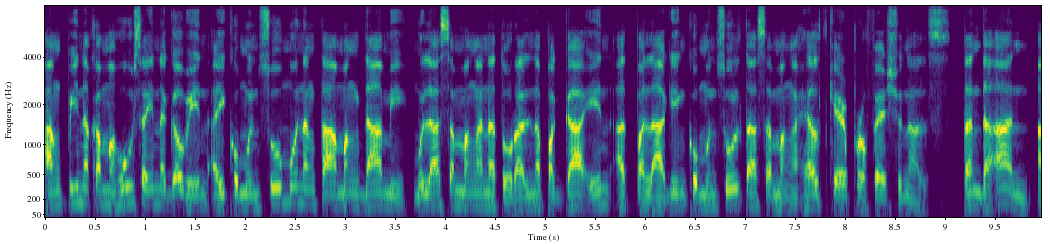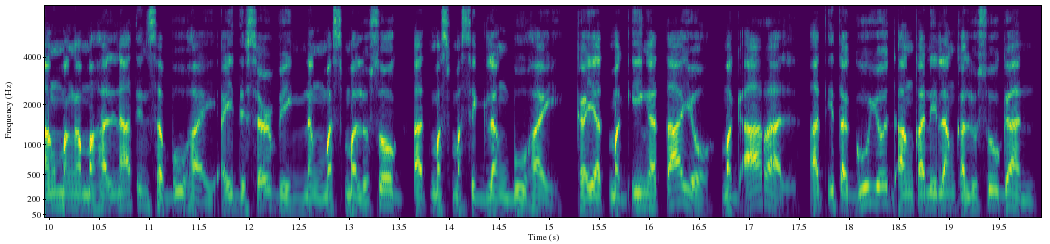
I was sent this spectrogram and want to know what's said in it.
Ang pinakamahusay na gawin ay kumonsumo ng tamang dami mula sa mga natural na pagkain at palaging kumonsulta sa mga healthcare professionals. Tandaan, ang mga mahal natin sa buhay ay deserving ng mas malusog at mas masiglang buhay. Kaya't mag-ingat tayo, mag-aral, at itaguyod ang kanilang kalusugan.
